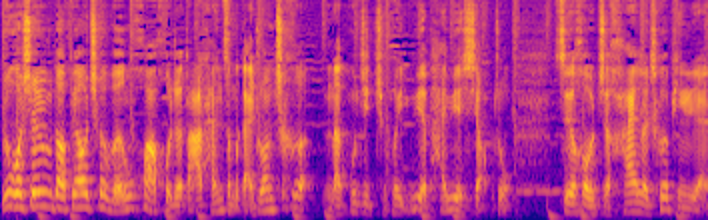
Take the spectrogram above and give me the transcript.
如果深入到飙车文化或者大谈怎么改装车，那估计只会越拍越小众，最后只嗨了车评人。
